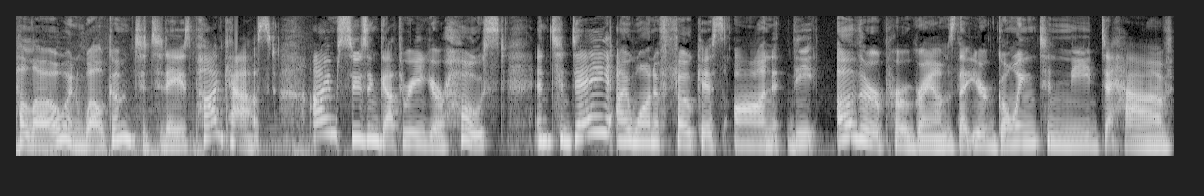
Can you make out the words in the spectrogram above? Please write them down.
Hello, and welcome to today's podcast. I'm Susan Guthrie, your host, and today I want to focus on the other programs that you're going to need to have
